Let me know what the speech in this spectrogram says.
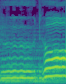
To dawn.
